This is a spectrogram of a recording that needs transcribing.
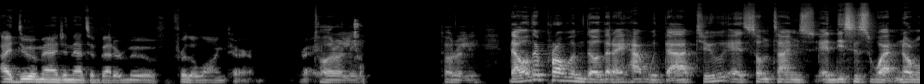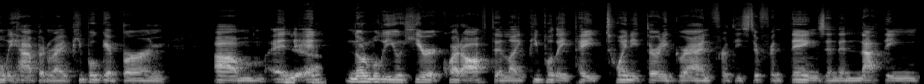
I do imagine that's a better move for the long term. Right. Totally. Totally. The other problem though that I have with that too is sometimes, and this is what normally happen, right? People get burned. Um, and, yeah. and normally you hear it quite often, like people, they pay 20, 30 grand for these different things and then nothing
